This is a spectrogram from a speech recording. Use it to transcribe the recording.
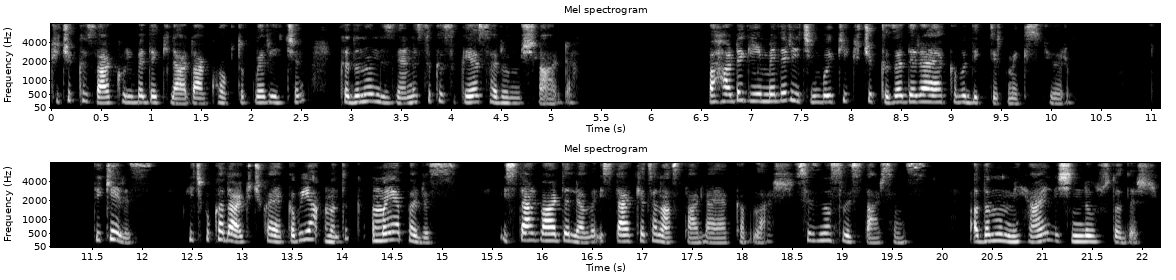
Küçük kızlar kulübedekilerden korktukları için kadının dizlerine sıkı sıkıya sarılmışlardı. Baharda giymeleri için bu iki küçük kıza deri ayakkabı diktirtmek istiyorum. Dikeriz. Hiç bu kadar küçük ayakkabı yapmadık ama yaparız. İster vardelalı, ister keten astarlı ayakkabılar. Siz nasıl isterseniz. Adamın Mihail işinde ustadır.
